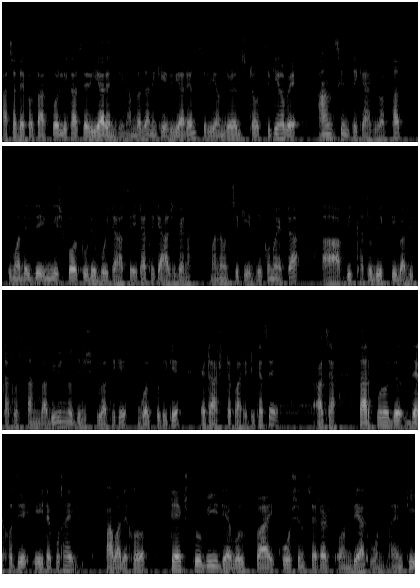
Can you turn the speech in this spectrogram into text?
আচ্ছা দেখো, তারপর লেখা আছে রিয়ারেঞ্জিং আমরা জানি কি? রিয়ারেঞ্জ রিয়ারেঞ্জটা হচ্ছে কি হবে? আনসিন থেকে আসবে। অর্থাৎ তোমাদের যে ইংলিশ ফর টুডে বইটা আছে, এটা থেকে আসবে না। মানে হচ্ছে কি? যে কোনো একটা বিখ্যাত ব্যক্তি বা বিখ্যাত স্থান বা বিভিন্ন জিনিসগুলা থেকে, গল্প থেকে এটা আসতে পারে, ঠিক আছে? আচ্ছা তারপরও দেখো যে এইটা কোথায় পাবা? দেখো text to be develop by question setters on their own মানে কি?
